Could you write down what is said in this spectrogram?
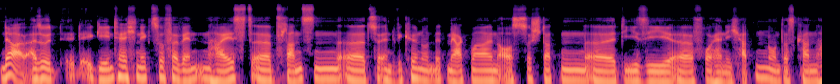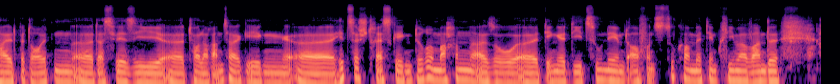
Ja, also äh, Gentechnik zu verwenden heißt, äh, Pflanzen äh, zu entwickeln und mit Merkmalen auszustatten, die sie vorher nicht hatten. Und das kann halt bedeuten, dass wir sie toleranter gegen Hitzestress, gegen Dürre machen, also Dinge, die zunehmend auf uns zukommen mit dem Klimawandel.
